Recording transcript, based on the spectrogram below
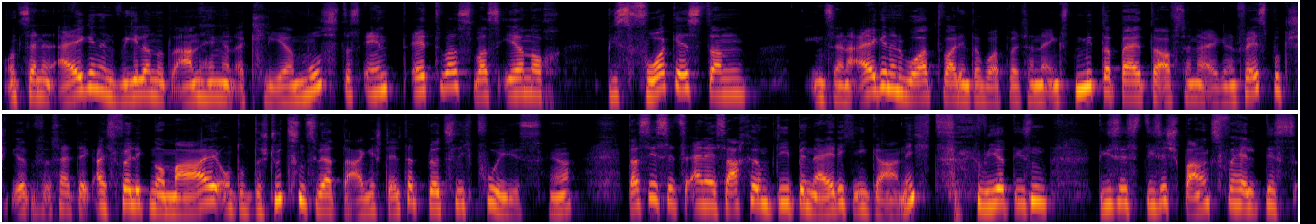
und seinen eigenen Wählern und Anhängern erklären muss, dass etwas, was er noch bis vorgestern in seiner eigenen Wortwahl, in der Wortwahl seiner engsten Mitarbeiter, auf seiner eigenen Facebook-Seite als völlig normal und unterstützenswert dargestellt hat, plötzlich pfui ist. Ja? Das ist jetzt eine Sache, um die beneide ich ihn gar nicht, wie er diesen, dieses, dieses Spannungsverhältnis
